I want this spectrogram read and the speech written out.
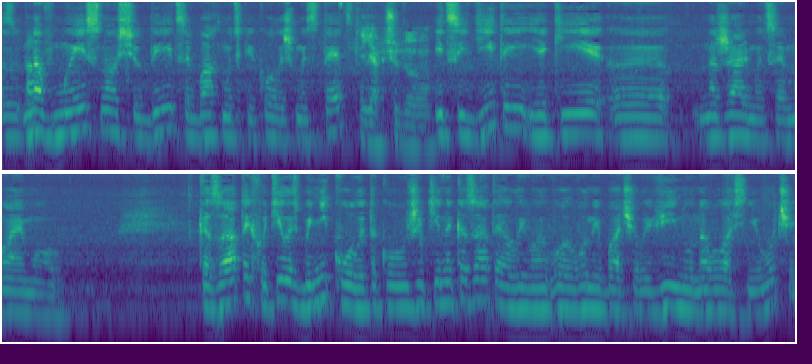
е, Спа. навмисно сюди. Це Бахмутський коледж мистецтв. Як чудово. І ці діти, які, е, на жаль, ми це маємо казати. Хотілося б ніколи такого в житті не казати, але вони бачили війну на власні очі.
